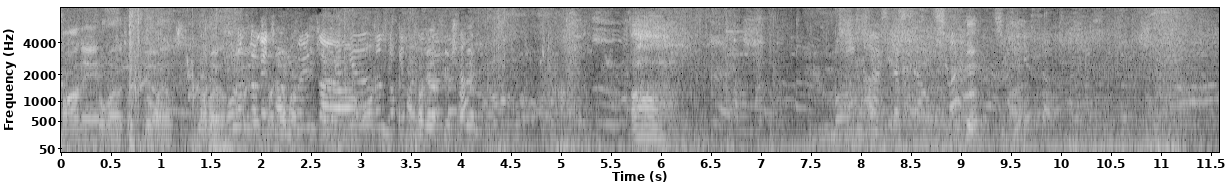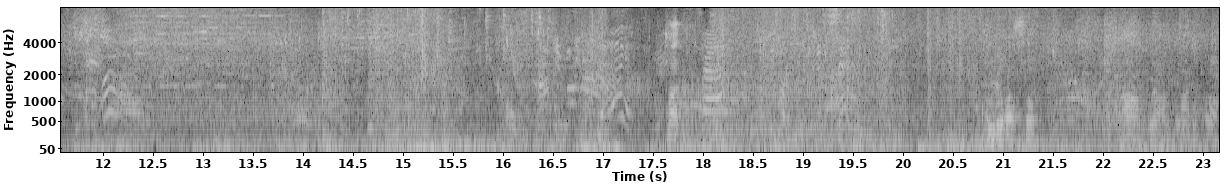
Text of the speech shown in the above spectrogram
방 안에. 들어가요 저 들어가요 들어가요 오른쪽에 정크 있어요. 오른쪽에 정크 자리야, 필, 자리야. 아 거기에 지금 지키겠어요. 탄! 자, 올려갔어. 아 뭐야 안 맞아 와우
